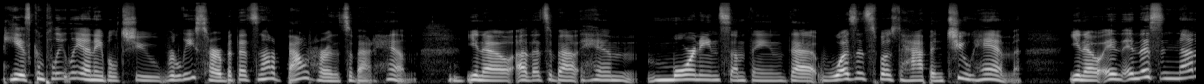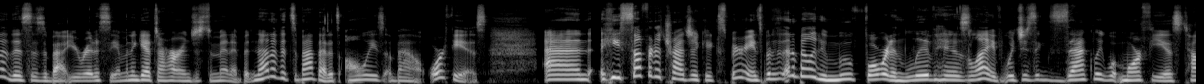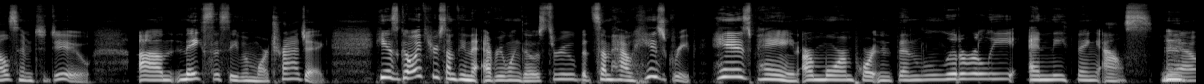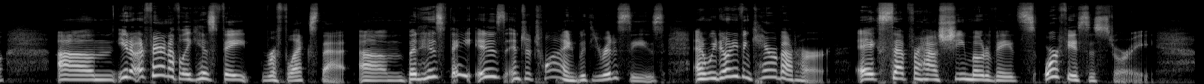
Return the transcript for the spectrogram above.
he is completely unable to release her but that's not about her that's about him. Mm-hmm. you know uh, that's about him mourning something that wasn't supposed to happen to him. You know and, and this none of this is about eurydice. I'm going to get to her in just a minute but none of it's about that. It's always about orpheus. And he suffered a tragic experience but his inability to move forward and live his life which is exactly what morpheus tells him to do um, makes this even more tragic. He is going through something that everyone goes through, but somehow his grief, his pain are more important than literally anything else, you mm. know? Um, you know, and fair enough, like his fate reflects that. Um, but his fate is intertwined with Eurydice's, and we don't even care about her except for how she motivates Orpheus's story.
